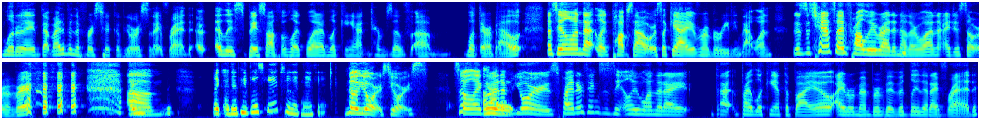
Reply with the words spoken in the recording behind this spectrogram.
literally that might have been the first fic of yours that I've read, at least based off of like what I'm looking at in terms of um what they're about. That's the only one that like pops out where it's like, yeah, I remember reading that one. There's a chance I've probably read another one. I just don't remember. um you, like other people's fics or like my fic? No, yours, yours. So like oh. out of yours, Finer Things is the only one that I that by looking at the bio, I remember vividly that I've read.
